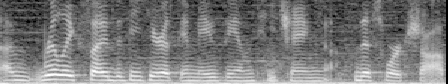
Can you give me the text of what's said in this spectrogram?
I'm really excited to be here at the Amazeum teaching this workshop.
